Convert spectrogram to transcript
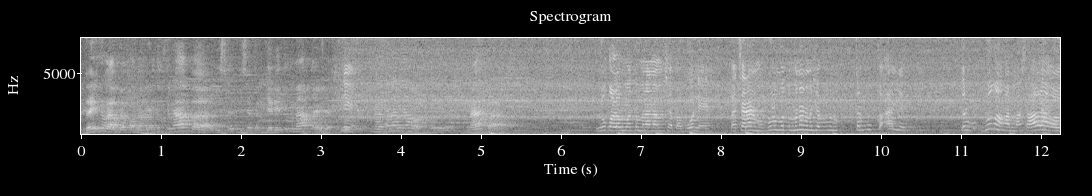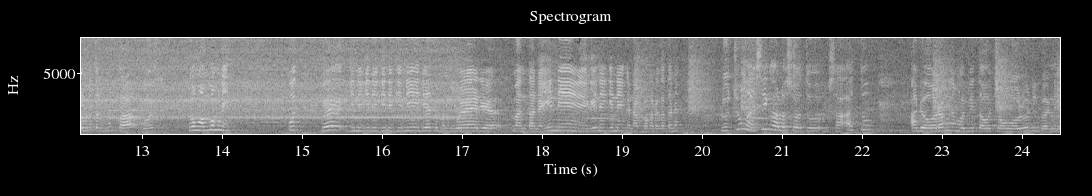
Tapi ngelabrak orang itu kenapa? Bisa bisa terjadi itu kenapa ya? Nih. Penasaran kamu? Kenapa? Lu kalau mau temenan sama siapa pun ya Pacaran sama gue lu mau temenan sama siapa pun Terbuka aja Terbu Gue gak akan masalah kalau lu terbuka bos Lu ngomong nih Put gue gini gini gini gini dia teman gue dia mantannya ini gini gini kenapa kedekatannya? Lucu gak sih kalau suatu saat tuh ada orang yang lebih tahu cowok lu dibanding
